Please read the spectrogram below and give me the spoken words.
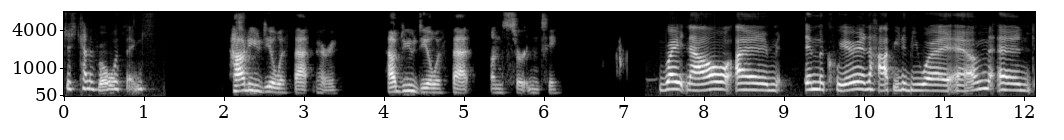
just kind of roll with things. How do you deal with that, Perry? How do you deal with that uncertainty? Right now, I'm in the clear and happy to be where I am. And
